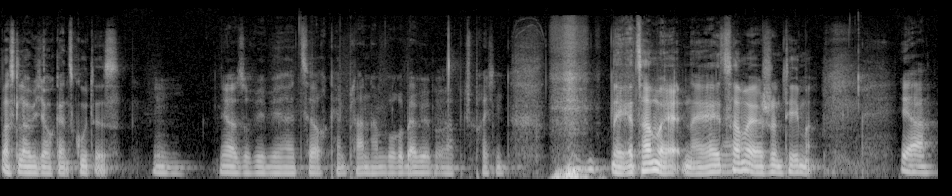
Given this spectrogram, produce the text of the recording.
Was, glaube ich, auch ganz gut ist. Hm. Ja, so wie wir jetzt ja auch keinen Plan haben, worüber wir überhaupt sprechen. Na, jetzt haben wir ja, naja, jetzt ja. haben wir ja schon ein Thema. Ja,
